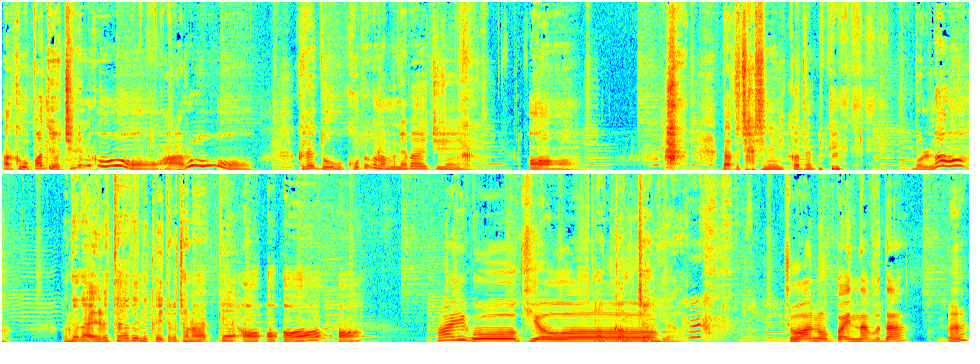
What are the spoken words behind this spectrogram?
아, 그 오빠한테 여친인 거 알아. 그래도 고백을 한번 해봐야지. 어, 하, 나도 자신은 있거든. 몰라. 근데 나 엘리베이터 타야 되니까 이따가 전화할게. 어, 어, 어, 어. 아이고, 귀여워. 어, 깜짝이야. 좋아하는 오빠 있나 보다? 응?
